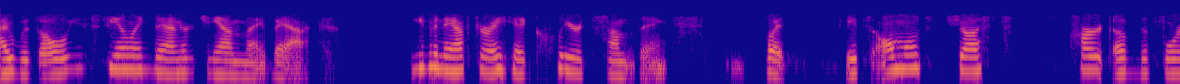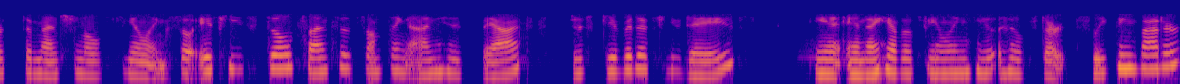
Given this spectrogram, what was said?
I was always feeling the energy on my back, even after I had cleared something. But it's almost just part of the fourth dimensional feeling. So if he still senses something on his back, just give it a few days, and, and I have a feeling he'll, he'll start sleeping better.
